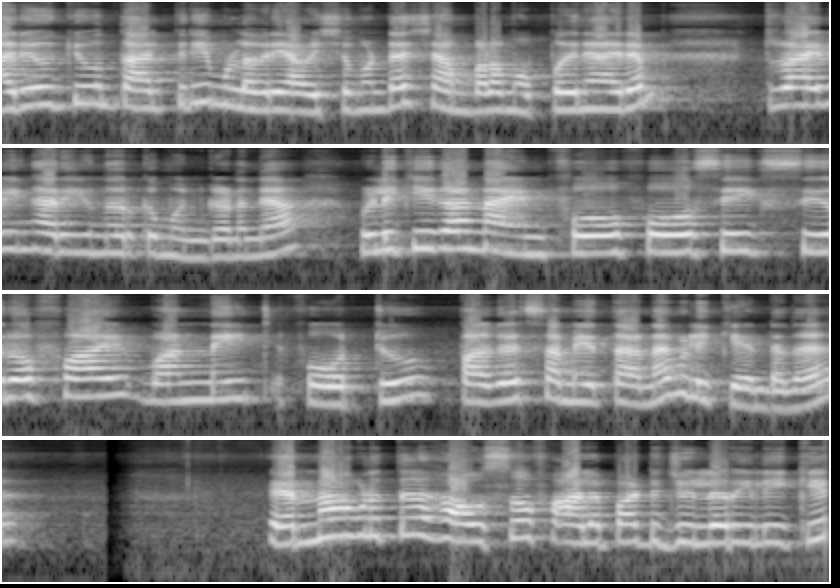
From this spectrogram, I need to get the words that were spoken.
ആരോഗ്യവും താല്പര്യമുള്ളവരെ ആവശ്യമുണ്ട്. ശമ്പളം മുപ്പതിനായിരം ഡ്രൈവിംഗ് അറിയുന്നവർക്ക് മുൻഗണന. വിളിക്കുക nine four four six zero five one eight four two പകൽ സമയത്താണ് വിളിക്കേണ്ടത്. എറണാകുളത്ത് ഹൗസ് ഓഫ് ആലപ്പാട്ട് ജ്വല്ലറിയിലേക്ക്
